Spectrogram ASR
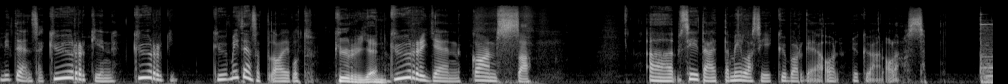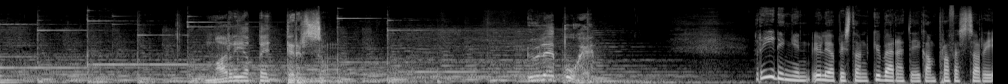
miten sä, Kyrkin, Kyrki, ky, miten sä taivut? Kyrjen. Kyrjen kanssa siitä, että millaisia kyborgeja on nykyään olemassa. Maria Pettersson. Yle Puhe. Readingin yliopiston kybernetiikan professori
